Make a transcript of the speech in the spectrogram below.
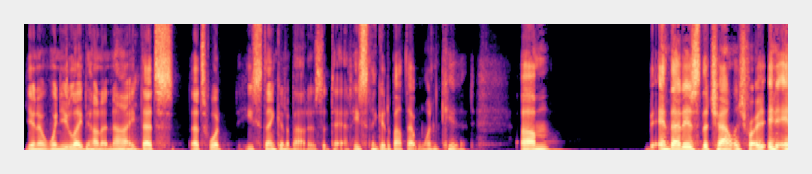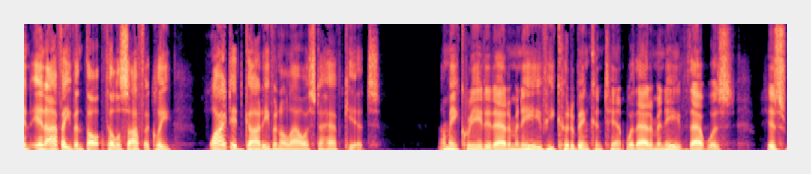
You know, when you lay down at night, that's that's what he's thinking about as a dad. He's thinking about that one kid, um, and that is the challenge for. And, and and I've even thought philosophically, why did God even allow us to have kids? I mean, he created Adam and Eve. He could have been content with Adam and Eve. That was his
